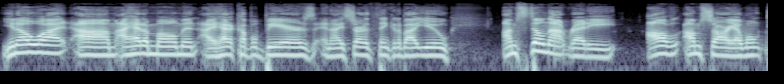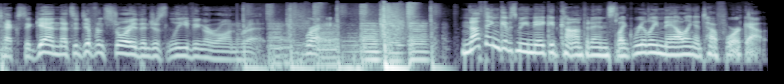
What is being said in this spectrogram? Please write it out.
you know what? Um, I had a moment, I had a couple beers, and I started thinking about you. I'm still not ready. I'll, I'm sorry, I won't text again. That's a different story than just leaving her on red. Right. Nothing gives me naked confidence like really nailing a tough workout.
